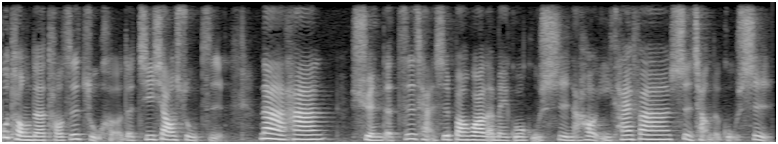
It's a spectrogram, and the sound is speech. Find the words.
不同的投资组合的绩效数字，那它。选的资产是包括了美国股市，然后已开发市场的股市、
